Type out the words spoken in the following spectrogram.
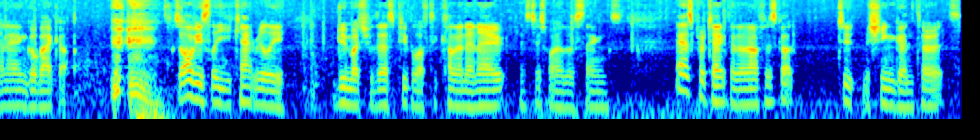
and then go back up so obviously you can't really do much with this people have to come in and out it's just one of those things it's protected enough it's got two machine gun turrets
